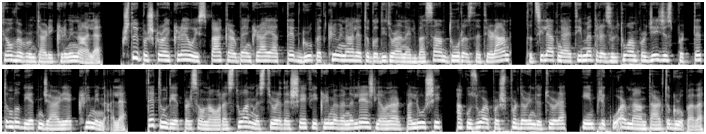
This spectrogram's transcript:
kjo veprimtari kriminale. Kështu i përshkroi kreu i SPAK Arben Kraja tetë grupet kriminale të goditura në Elbasan, Durrës dhe Tiranë, të cilat nga hetimet rezultuan përgjegjës për 18 ngjarje kriminale. 18 persona u arrestuan, mes tyre dhe shefi i krimeve në Lezhë, Leonard Palushi, akuzuar për shpërdorim detyre i implikuar me anëtarë të grupeve.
